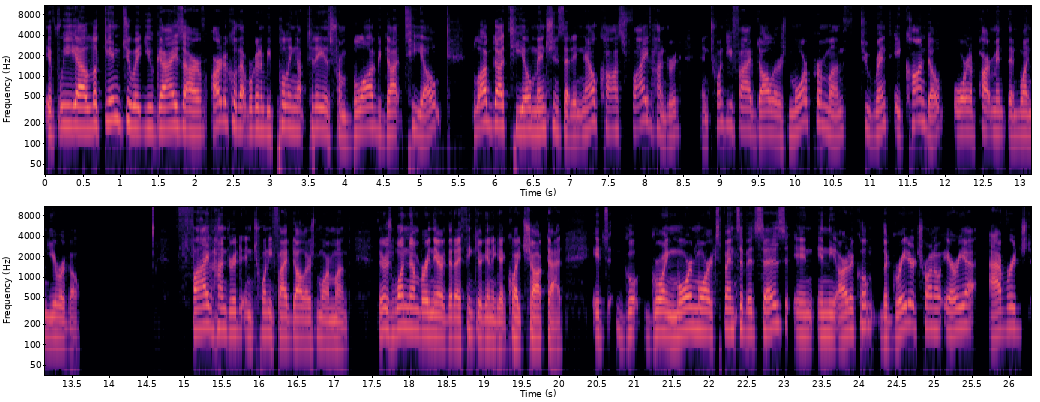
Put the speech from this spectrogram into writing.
If we uh, look into it, you guys, our article that we're going to be pulling up today is from blog.to. Blog.to mentions that it now costs $525 more per month to rent a condo or an apartment than one year ago. $525 more a month. There's one number in there that I think you're going to get quite shocked at. It's go- growing more and more expensive, it says in, in the article. The Greater Toronto Area averaged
